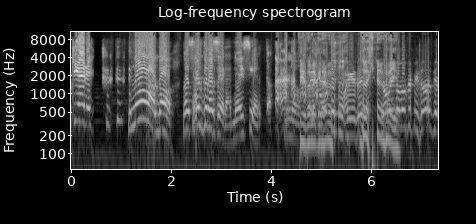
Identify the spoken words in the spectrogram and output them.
quiere. no, no, no seas grosera, no es cierto, no. Sí, no le quedan. Oye, No le quedan no vengo dos episodios y el,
